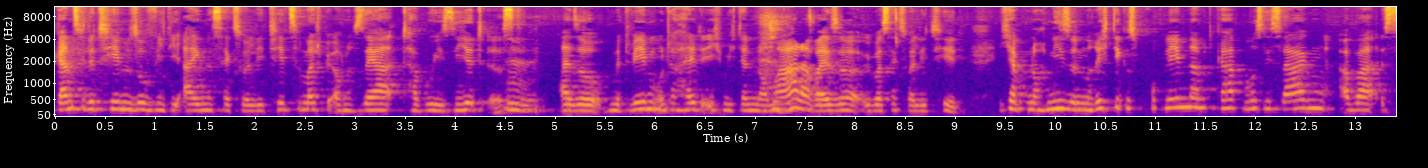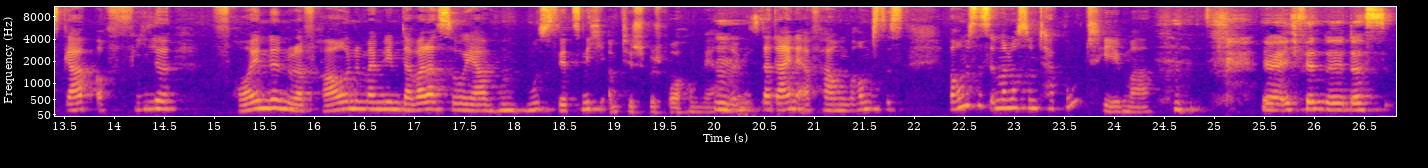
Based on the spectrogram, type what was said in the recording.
ganz viele Themen, so wie die eigene Sexualität zum Beispiel, auch noch sehr tabuisiert ist. Mhm. Also mit wem unterhalte ich mich denn normalerweise über Sexualität? Ich habe noch nie so ein richtiges Problem damit gehabt, muss ich sagen, aber es gab auch viele Freundinnen oder Frauen in meinem Leben, da war das so, ja, hm, muss jetzt nicht am Tisch besprochen werden. Mhm. Wie ist da deine Erfahrung? Warum ist das, warum ist das immer noch so ein Tabuthema? Ja, ich finde, dass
